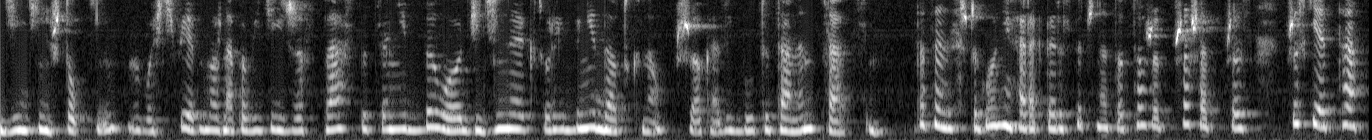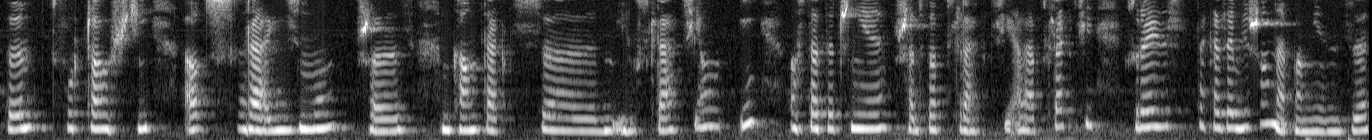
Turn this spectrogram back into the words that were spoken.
dziedzin sztuki. Właściwie można powiedzieć, że w plastyce nie było dziedziny, której by nie dotknął. Przy okazji był tytanem pracy. To, co jest szczególnie charakterystyczne, to to, że przeszedł przez wszystkie etapy twórczości, od realizmu, przez kontakt z ilustracją i ostatecznie wszedł w abstrakcję, ale abstrakcji, która jest taka zawieszona pomiędzy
